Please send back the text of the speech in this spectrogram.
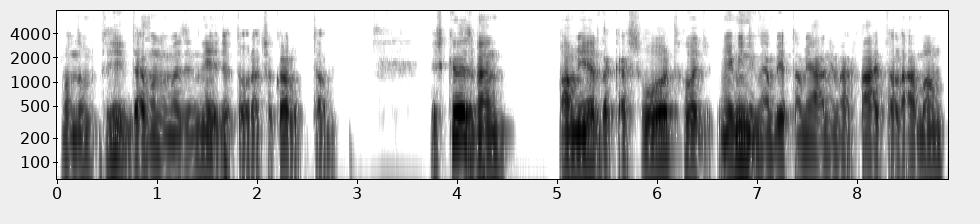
Mondom, hidd el, mondom, ez négy-öt óra csak aludtam. És közben, ami érdekes volt, hogy még mindig nem bírtam járni, mert fájt a lábam,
